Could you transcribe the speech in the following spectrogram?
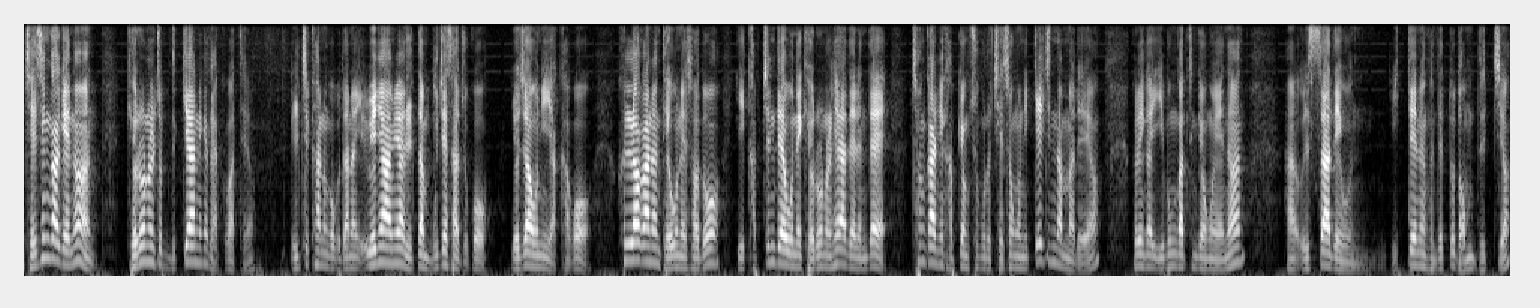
제 생각에는 결혼을 좀 늦게 하는 게 나을 것 같아요. 일찍 하는 것보다는 왜냐하면 일단 무제사주고 여자운이 약하고 흘러가는 대운에서도 이 갑진 대운에 결혼을 해야 되는데 천간이 갑경충으로 재성운이 깨진단 말이에요. 그러니까 이분 같은 경우에는 아, 을사대운 이때는 근데 또 너무 늦죠.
